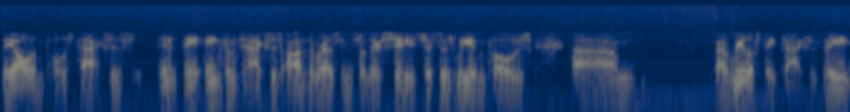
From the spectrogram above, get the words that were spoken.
they all impose taxes, in, income taxes on the residents of their cities, just as we impose um, uh, real estate taxes. They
